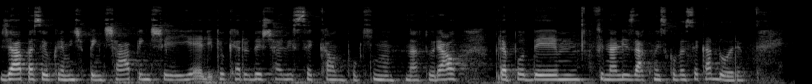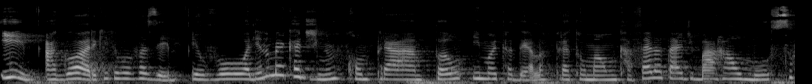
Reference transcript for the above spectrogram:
Já passei o creme de pentear, penteei ele, que eu quero deixar ele secar um pouquinho natural pra poder hum, finalizar com a escova secadora. E agora, o que, que eu vou fazer? Eu vou ali no mercadinho comprar pão e mortadela para tomar um café da tarde barra almoço,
